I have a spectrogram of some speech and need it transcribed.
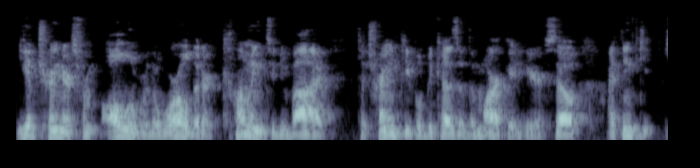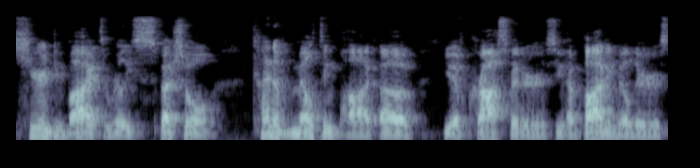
You have trainers from all over the world that are coming to Dubai to train people because of the market here. So I think here in Dubai, it's a really special kind of melting pot of you have CrossFitters, you have bodybuilders,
